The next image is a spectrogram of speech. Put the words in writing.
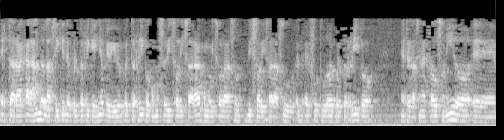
estará calando en la psiquis de puertorriqueño que vive en Puerto Rico, cómo se visualizará, cómo visualizará su, el, futuro de Puerto Rico en relación a Estados Unidos. Eh,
